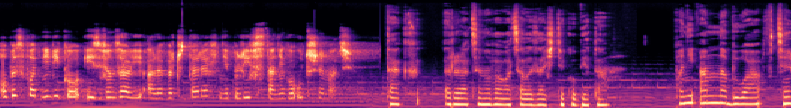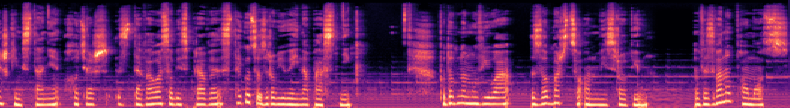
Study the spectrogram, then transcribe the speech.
Obezwładnili go i związali, ale we czterech nie byli w stanie go utrzymać. Tak relacjonowała całe zajście kobieta. Pani Anna była w ciężkim stanie, chociaż zdawała sobie sprawę z tego, co zrobił jej napastnik. Podobno mówiła: Zobacz, co on mi zrobił. Wezwano pomoc.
